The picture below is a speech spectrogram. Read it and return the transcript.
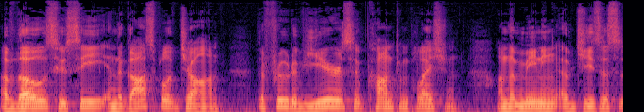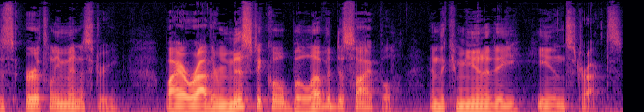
of those who see in the Gospel of John the fruit of years of contemplation on the meaning of Jesus' earthly ministry by a rather mystical, beloved disciple in the community he instructs.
